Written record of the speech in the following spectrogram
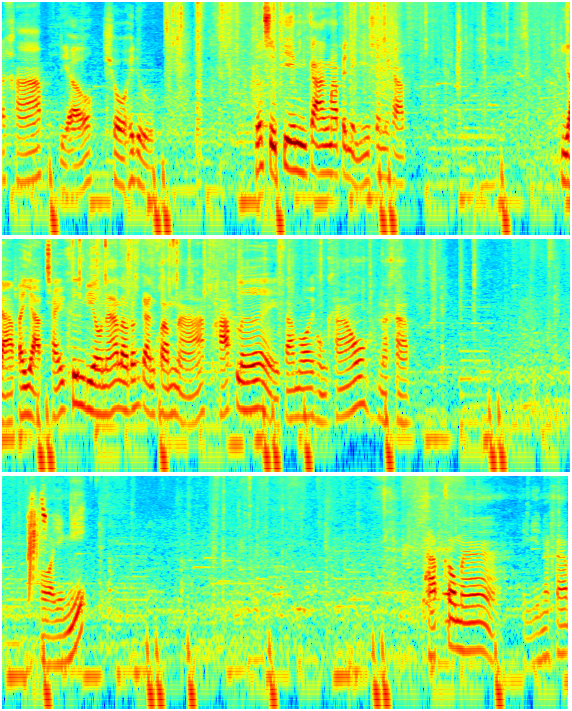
นะครับ เดี๋ยวโชว์ให้ดูหนังสือพิมพ์กลางมาเป็นอย่างนี้ใช่ไหมครับ อย่าประหยัดใช้ครึ่งเดียวนะ เราต้องการความหนาพับเลยตามรอยของเขานะครับ ห่ออย่างนี้ พับเข้ามาอย่างนี้นะครับ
